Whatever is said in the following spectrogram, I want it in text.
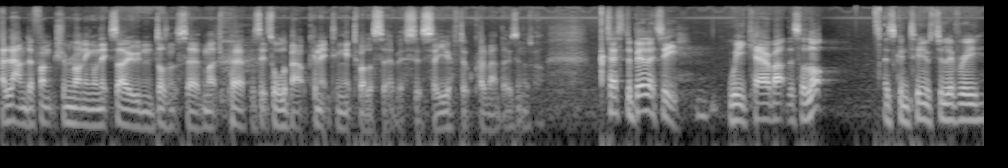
a Lambda function running on its own doesn't serve much purpose. It's all about connecting it to other services. So you have to kind of add those in as well. Testability. We care about this a lot as continuous delivery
